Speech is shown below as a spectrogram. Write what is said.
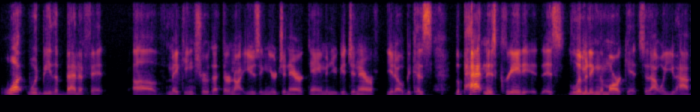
what would be the benefit of making sure that they're not using your generic name and you get generic, you know, because the patent is created is limiting the market so that way you have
